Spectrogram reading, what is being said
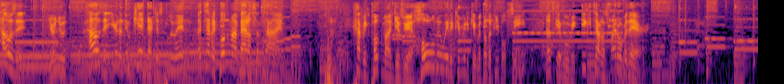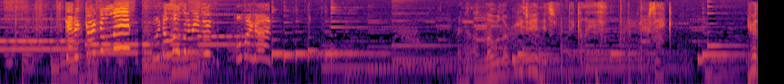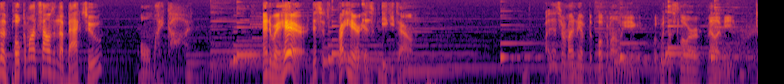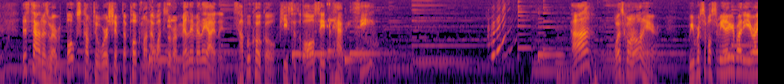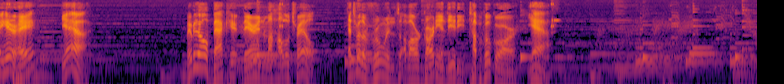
How is it? You're new. How's it? You're the new kid that just flew in. Let's have a Pokemon battle sometime. Having Pokemon gives you a whole new way to communicate with other people. See? Let's get moving. Iki Town is right over there. It's getting kind of lit. We're in the Alola region. Oh my god. We're in the Alola region. It's ridiculous. The music. You hear the Pokemon sounds in the back too? Oh my god. And we're here. This is right here is Iki Town. Why does this remind me of the Pokemon League, but with a slower melody? This town is where folks come to worship the Pokemon that watches over Melemele Island. Tapu Koko keeps us all safe and happy. See? Huh? What's going on here? We were supposed to meet everybody right here, hey? Yeah. Maybe they're all back here, there in Mahalo Trail. That's where the ruins of our guardian deity, Tapu Koko, are. Yeah.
